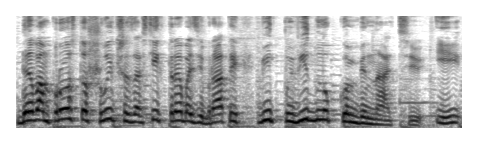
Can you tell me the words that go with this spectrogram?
де вам просто швидше за всіх треба зібрати відповідну комбінацію і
